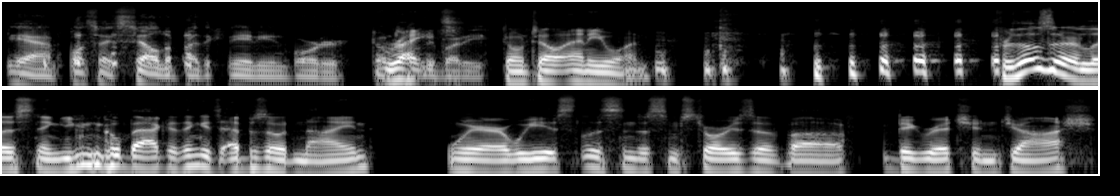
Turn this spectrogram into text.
yeah. Plus, I sold it by the Canadian border. Don't right. tell anybody. Don't tell anyone. For those that are listening, you can go back. I think it's episode nine where we s- listened to some stories of uh, Big Rich and Josh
